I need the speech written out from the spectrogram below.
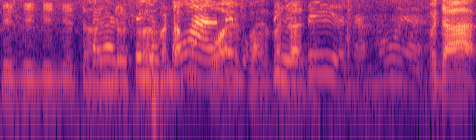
như như như như ta vẫn đang phải quay phải vẫn đang ôi cha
